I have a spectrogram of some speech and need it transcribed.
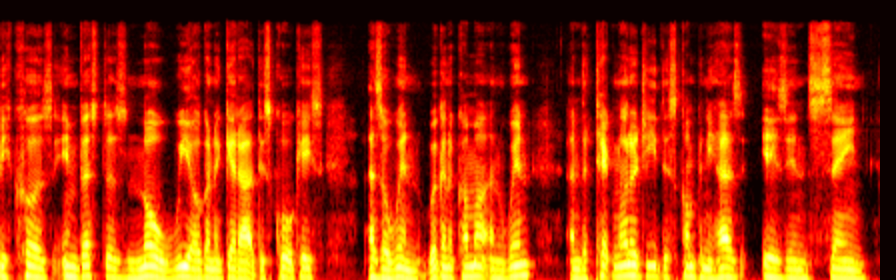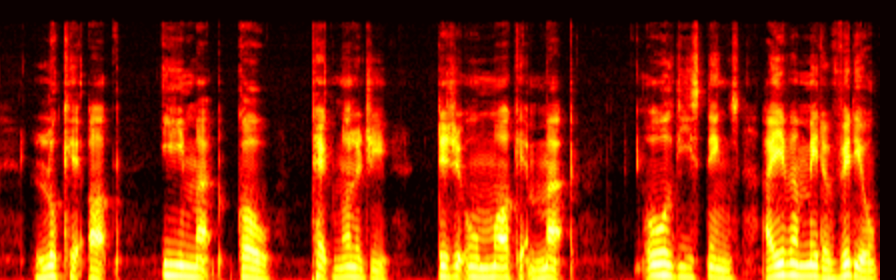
because investors know we are going to get out this court case as a win. We're going to come out and win. And the technology this company has is insane. Look it up. EMAP Go, technology, digital market map, all these things. I even made a video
